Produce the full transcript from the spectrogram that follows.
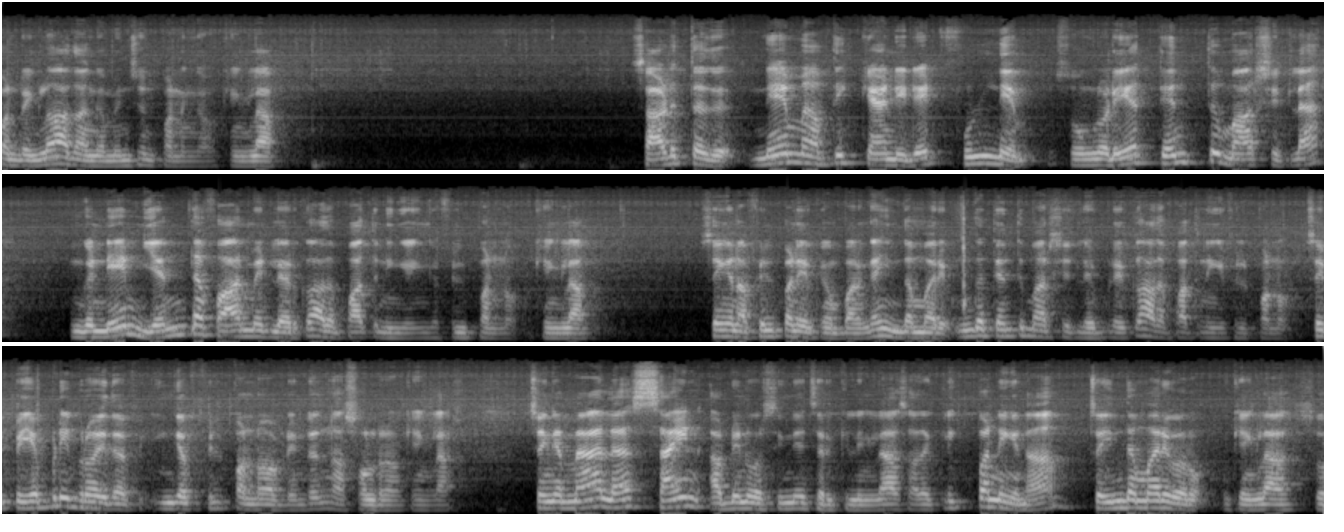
பண்ணுறீங்களோ அதை அங்கே மென்ஷன் பண்ணுங்கள் ஓகேங்களா? ஸோ அடுத்தது name of the candidate full name so உங்களுடைய டென்த்து மார்க் ஷீட்டில் உங்கள் நேம் எந்த ஃபார்மேட்டில் இருக்கோ அதை பார்த்து நீங்கள் இங்கே ஃபில் பண்ணணும். ஓகேங்களா? ஸோ இங்கே நான் ஃபில் பண்ணியிருக்கேன் பாருங்கள் இந்த மாதிரி உங்கள் டென்த்து மார்க் ஷீட்டில் எப்படி இருக்கோ அதை பார்த்து நீங்கள் ஃபில் பண்ணணும். ஸோ இப்போ எப்படி ப்ரோ இதை இங்கே ஃபில் பண்ணோம் அப்படின்றது நான் சொல்கிறேன் ஓகேங்களா? ஸோ இங்கே மேலே சைன் அப்படின்னு ஒரு சிக்னேச்சர் இருக்கு இல்லைங்களா? ஸோ அதை கிளிக் பண்ணிங்கன்னா ஸோ இந்த மாதிரி வரும் ஓகேங்களா? ஸோ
